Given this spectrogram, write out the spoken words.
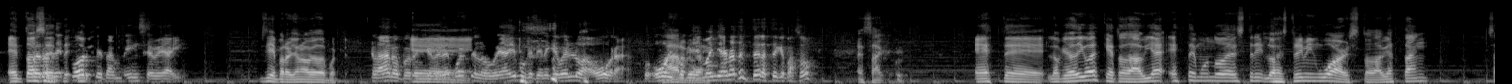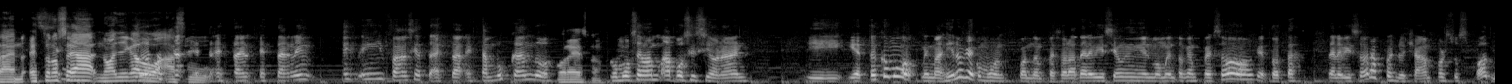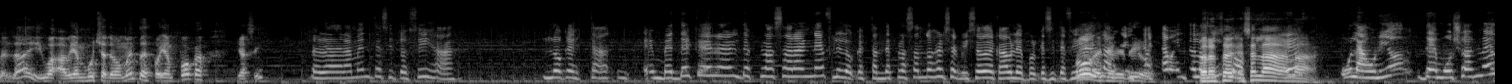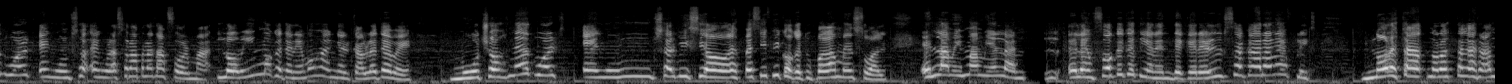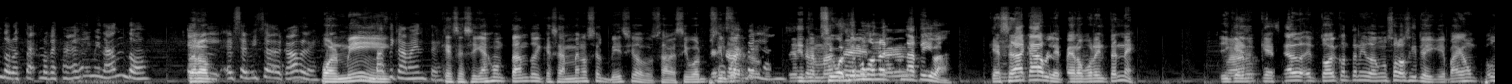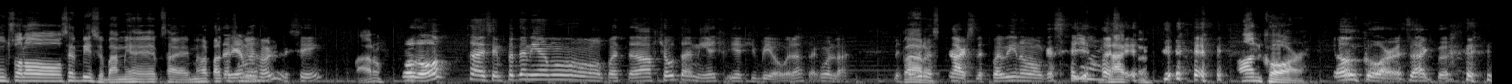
Entonces, pero te- deporte también se ve ahí. sí, pero yo no veo deporte. Claro, pero el que ve Eh. deporte lo ve ahí porque tiene que verlo ahora. Hoy, Claro, porque ya mañana te enteraste qué pasó. Exacto. Este, lo que yo digo es que todavía este mundo de stre- los streaming wars todavía están. O sea, esto no se ha, no ha llegado No, a su. está- están, están en, en infancia, está- está- están buscando Por eso. cómo se van a posicionar. Y, y esto es como, me imagino que como cuando empezó la televisión en el momento que empezó, que todas estas televisoras pues luchaban por su spot, ¿verdad? Y habían muchas de momento, después habían pocas, y así. Verdaderamente, si te fijas, lo que están, en vez de querer desplazar al Netflix, lo que están desplazando es el servicio de cable, porque si te fijas, Oh, es la- definitivo. exactamente lo Pero mismo. esa, esa es la. Es- la- la unión de muchos networks en, un so- en una sola plataforma. Lo mismo que tenemos en el cable TV. Muchos networks en un servicio específico que tú pagas mensual. Es la misma mierda. El enfoque que tienen de querer sacar a Netflix no lo está, no lo está agarrando, lo, está- lo que están es eliminando Pero- el, el servicio de cable. por mí, básicamente. que se sigan juntando y que sean menos servicios, ¿sabes? Si, vol- si, si- si volvemos a una alternativa, que sea cable, pero por internet. Y Claro. que, que sea el- todo el contenido en un solo sitio y que pagues un, un solo servicio, para mí es, ¿sabes? es mejor para Sería mejor, sí. Claro. O dos, ¿sabes? Siempre teníamos, pues te daba Showtime y H- y HBO, ¿verdad? ¿Te acuerdas? Después Claro. vino Stars, después vino, qué sé yo, Exacto. Encore. Encore, exacto.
